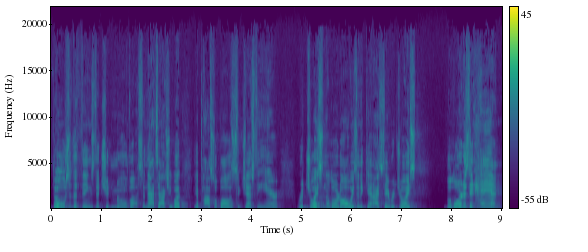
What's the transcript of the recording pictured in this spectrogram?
Those are the things that should move us. And that's actually what the Apostle Paul is suggesting here. Rejoice in the Lord always. And again, I say rejoice. The Lord is at hand.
